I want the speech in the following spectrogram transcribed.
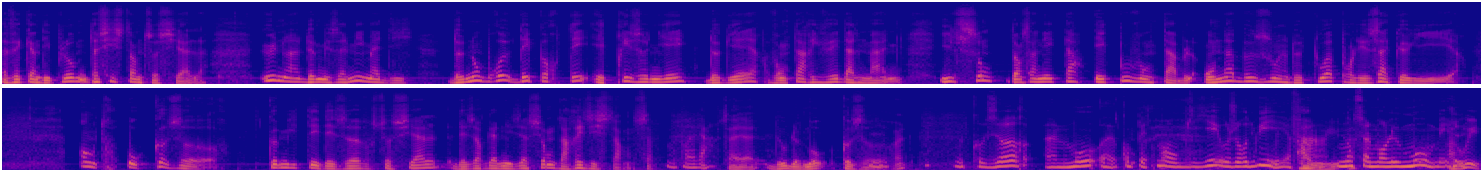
avec un diplôme d'assistante sociale. Une de mes amies m'a dit de nombreux déportés et prisonniers de guerre vont arriver d'Allemagne. Ils sont dans un état épouvantable. On a besoin de toi pour les accueillir entre au COSOR, Comité des œuvres sociales des organisations de la résistance. Voilà. D'où le mot COSOR. Hein. Le COSOR, un mot euh, complètement oublié aujourd'hui. Enfin, ah non seulement le mot, mais, ah le,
